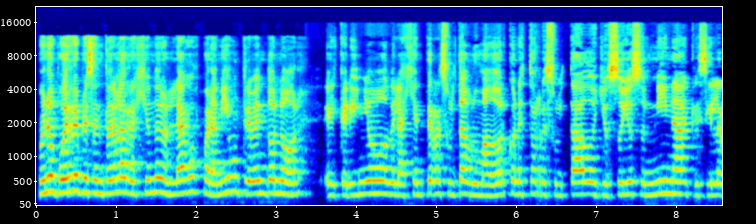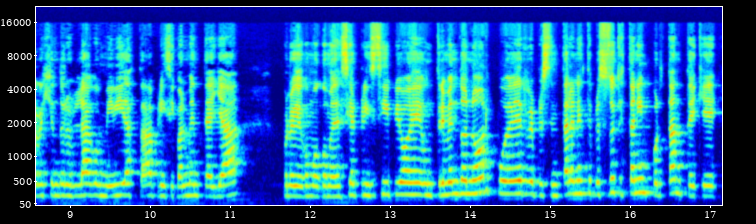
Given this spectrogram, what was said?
Bueno, poder representar a la región de los lagos para mí es un tremendo honor. El cariño de la gente resulta abrumador con estos resultados. Yo soy osonina, crecí en la región de los lagos, mi vida estaba principalmente allá, por lo que como, como decía al principio, es un tremendo honor poder representar en este proceso que es tan importante, que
